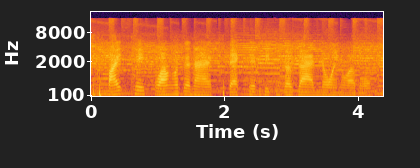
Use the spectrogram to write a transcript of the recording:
This might take longer than I expected because of that annoying level.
